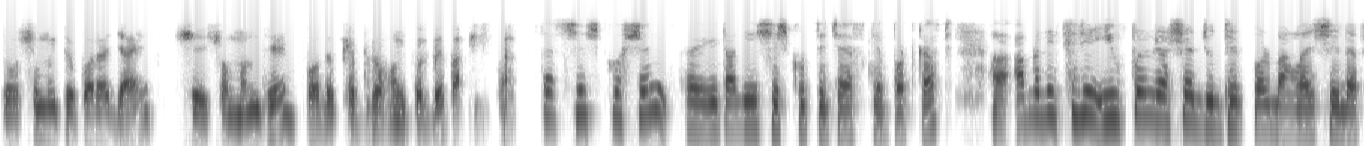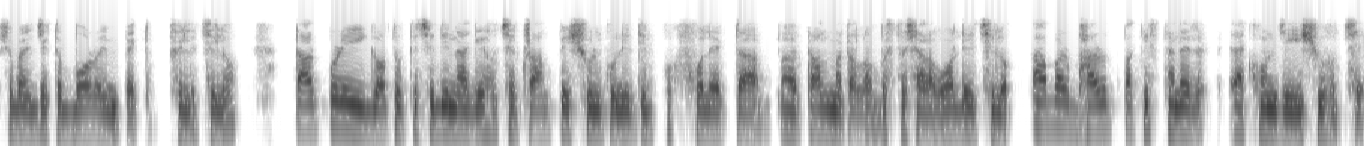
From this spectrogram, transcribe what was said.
প্রশমিত করা যায় সেই সম্বন্ধে পদক্ষেপ গ্রহণ করবে পাকিস্তান। স্যার শেষ কোশ্চেন এটা দিয়ে শেষ করতে চাই আজকে পডকাস্ট আমরা দেখছি যে ইউক্রেন রাশিয়ার যুদ্ধের পর বাংলাদেশের ব্যবসা বাণিজ্যে একটা বড় ইম্প্যাক্ট ফেলেছিল। তারপরে এই গত কিছুদিন আগে হচ্ছে ট্রাম্পের শুল্ক নীতির ফলে একটা আহ, টালমাটাল অবস্থা সারা ওয়ার্ল্ডে ছিল। আবার ভারত পাকিস্তানের এখন যে ইস্যু হচ্ছে।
